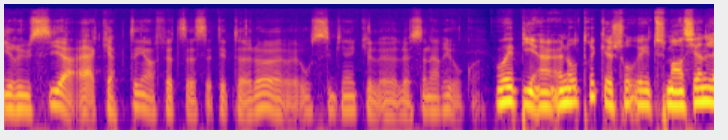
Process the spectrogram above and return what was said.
qui réussit à, capter en fait cet état-là euh, aussi bien que le, scénario. Quoi. Oui, puis un, autre truc que je trouve, tu mentionnes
